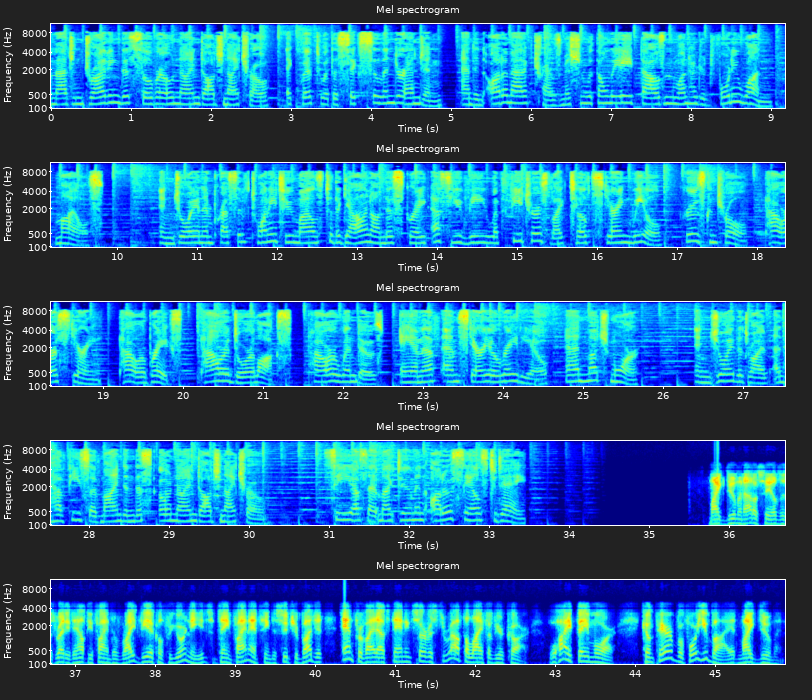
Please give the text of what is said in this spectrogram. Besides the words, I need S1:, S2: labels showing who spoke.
S1: Imagine driving this silver 09 Dodge Nitro, equipped with a six-cylinder engine, and an automatic transmission with only 8,141 miles. Enjoy an impressive 22 miles to the gallon on this great SUV with features like tilt steering wheel, cruise control, power steering, power brakes, power door locks, power windows, AM-FM stereo radio, and much more. Enjoy the drive and have peace of mind in this 09 Dodge Nitro. See us at Mike Duman Auto Sales today.
S2: Mike Duman Auto Sales is ready to help you find the right vehicle for your needs, obtain financing to suit your budget, and provide outstanding service throughout the life of your car. Why pay more? Compare before you buy at Mike Duman.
